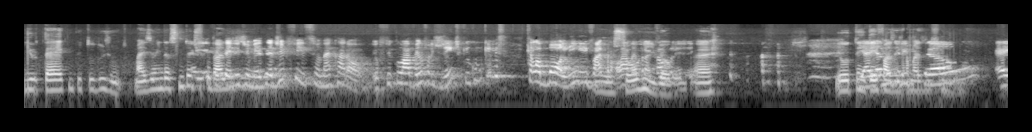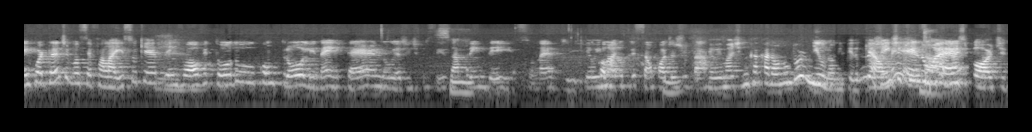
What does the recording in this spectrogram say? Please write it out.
e o técnico e tudo junto. Mas eu ainda sinto a dificuldade. Esse de mesa é difícil, né, Carol? Eu fico lá vendo, falei, gente, como que eles aquela bolinha e vai para lá, sou horrível. Falei, é. Eu tentei fazer mais Então, é importante você falar isso, que envolve todo o controle, né, interno, e a gente precisa Sim. aprender isso, né, de eu como imagino, a nutrição pode ajudar. Eu imagino que a Carol não dormiu na Olimpíada, porque não, a gente mesmo, que não é do esporte,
